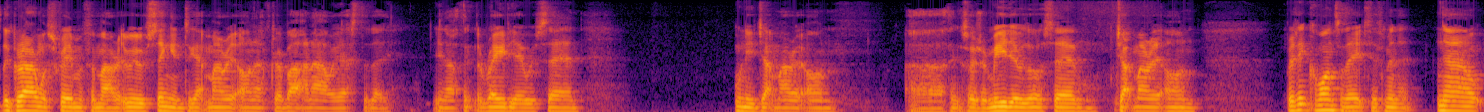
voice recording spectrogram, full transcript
the ground was screaming for Marriott. We were singing to get Marriott on after about an hour yesterday. You know, I think the radio was saying we need Jack Marriott on Uh, I think social media was all saying Jack Marriott on, but he didn't come on till the 80th minute. Now,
